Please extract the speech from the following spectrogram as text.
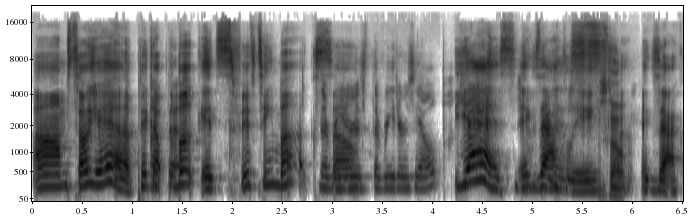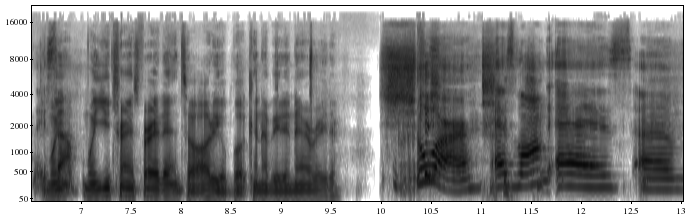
Um, so yeah, pick Like up the, the- book. It's fifteen bucks. The so- readers, the readers Yelp. Yes, Yes. exactly. So Exactly. When, so when you transfer that into an audiobook, can I be the narrator? Sure, as long as um,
